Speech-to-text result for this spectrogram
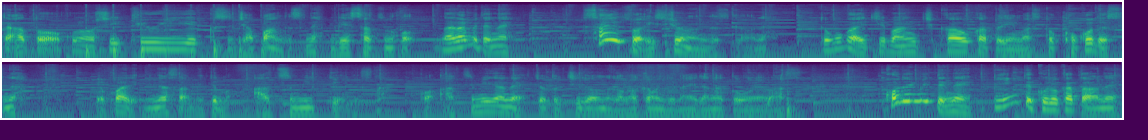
であとこの CQEX ジャパンですね別冊の方。並べてねサイズは一緒なんですけどね。どこが一番違うかと言いますとここですね。やっぱり皆さん見ても厚みっていうんですか。こう厚みがねちょっと違うのが分かるんじゃないかなと思います。これ見てねピンってくる方はね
